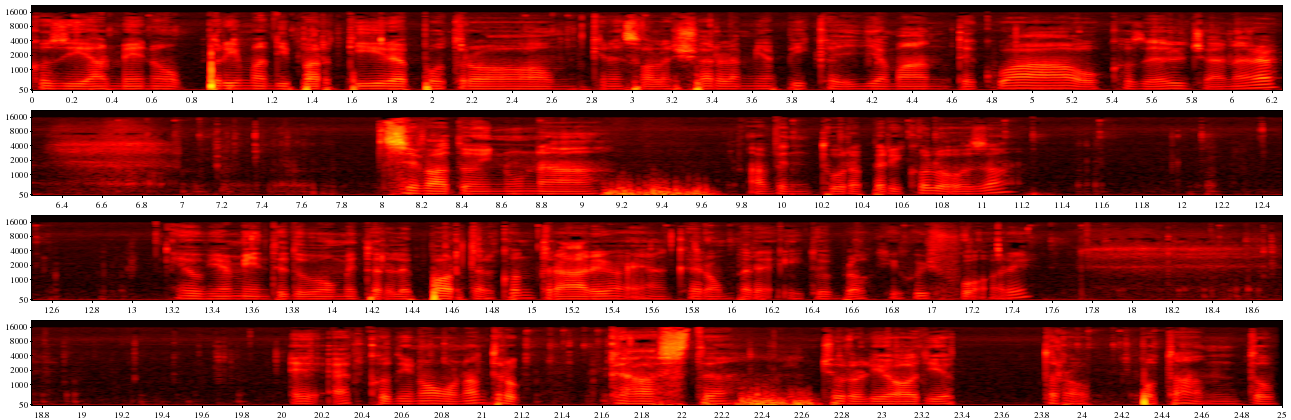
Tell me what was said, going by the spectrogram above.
Così almeno prima di partire potrò, che ne so, lasciare la mia picca di diamante qua o cose del genere. Se vado in una avventura pericolosa. E ovviamente dovevo mettere le porte al contrario e anche rompere i due blocchi qui fuori e ecco di nuovo un altro Gast, giuro li odio troppo tanto,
